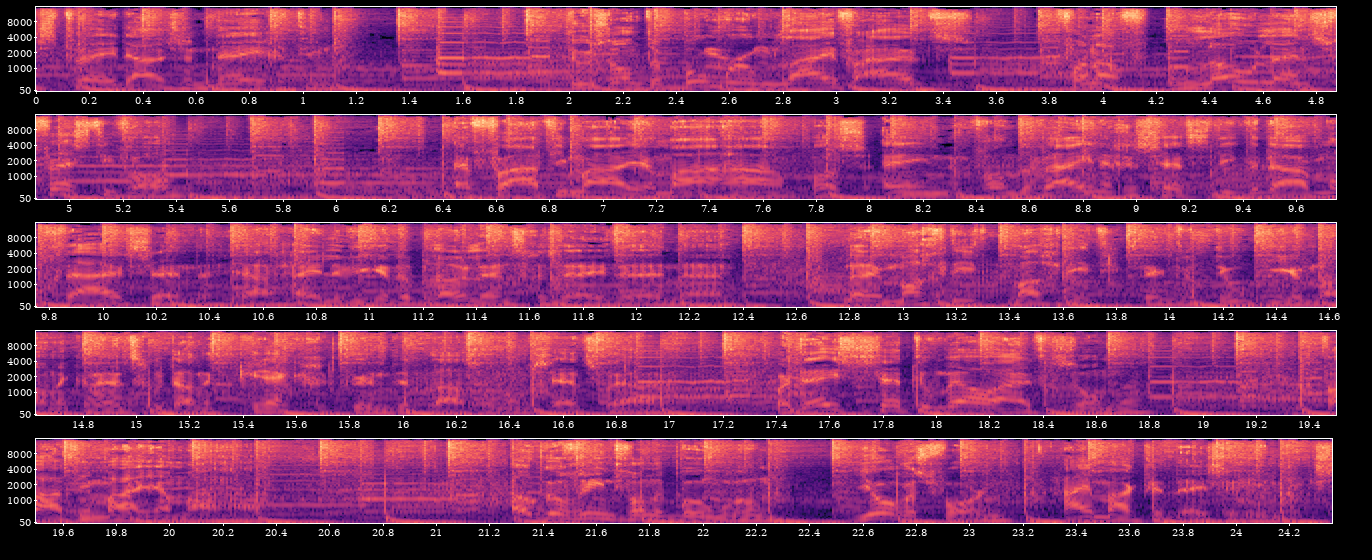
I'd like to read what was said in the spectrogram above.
2019. Toen zond de Boomroom live uit vanaf Lowlands Festival. En Fatima Yamaha was een van de weinige sets die we daar mochten uitzenden. Ja, hele weekend op Lowlands gezeten en... Eh, nee, mag niet, mag niet. Ik denk, wat doe ik hier, man? Ik had net zo goed aan een crack gekund in plaats van om sets vragen. Maar deze set toen wel uitgezonden. Fatima Yamaha. Ook een vriend van de Boomroom, Joris Vorn. Hij maakte deze remix.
